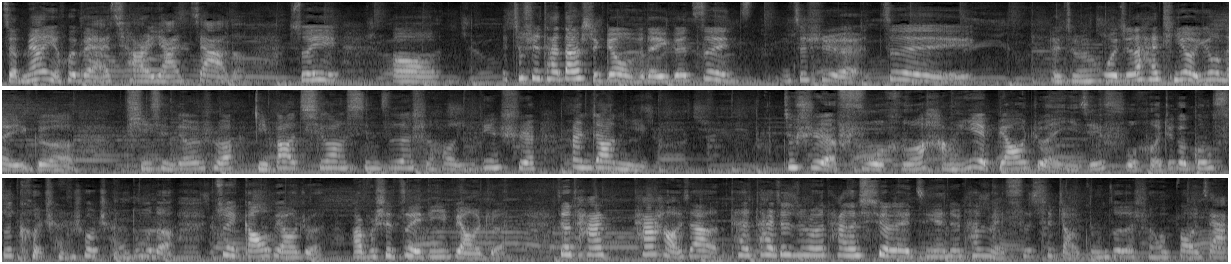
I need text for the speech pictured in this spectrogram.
怎么样也会被 HR 压价的，所以，呃，就是他当时给我们的一个最，就是最，呃，怎么我觉得还挺有用的一个提醒，就是说你报期望薪资的时候，一定是按照你，就是符合行业标准以及符合这个公司可承受程度的最高标准，而不是最低标准。就他，他好像他他就是说他的血泪经验，就是他每次去找工作的时候报价，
